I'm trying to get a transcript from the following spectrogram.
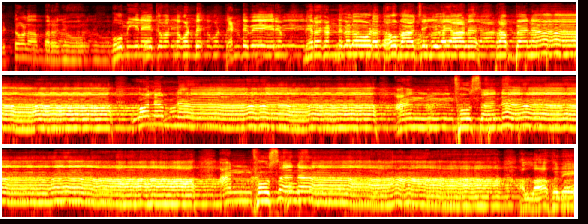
വിട്ടോളാൻ പറഞ്ഞു. ഭൂമിയിലേക്ക് വന്നുകൊണ്ട് രണ്ടുപേരും നിറകണ്ണുകളോടെ തൗബ ചെയ്യുകയാണ്. റബ്ബന അൻഫുസനാ അൻഫുസനാ അല്ലാഹുവേ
